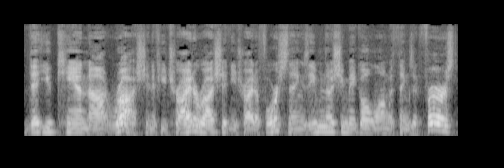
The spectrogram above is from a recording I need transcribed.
that you cannot rush. And if you try to rush it and you try to force things, even though she may go along with things at first,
